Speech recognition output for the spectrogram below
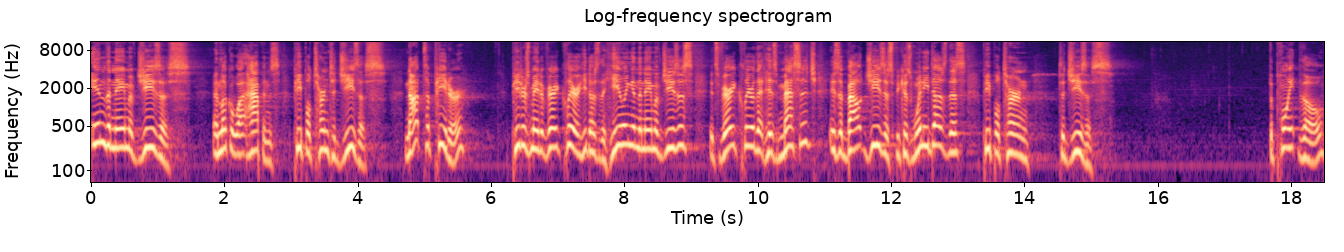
in the name of Jesus. And look at what happens. People turn to Jesus, not to Peter Peter's made it very clear he does the healing in the name of Jesus. It's very clear that his message is about Jesus because when he does this, people turn to Jesus. The point, though,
